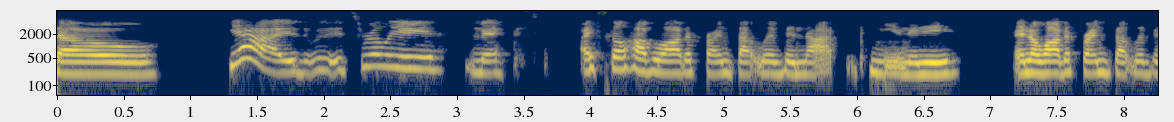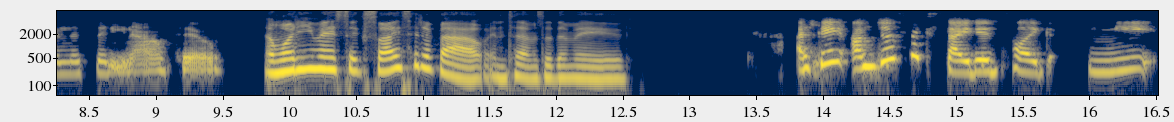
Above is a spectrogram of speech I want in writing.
So, yeah, it, it's really mixed. I still have a lot of friends that live in that community and a lot of friends that live in the city now too. And what are you most excited about in terms of the move? I think I'm just excited to like meet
